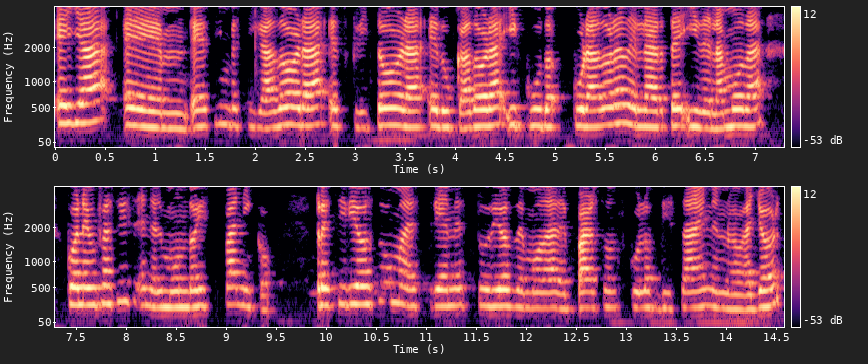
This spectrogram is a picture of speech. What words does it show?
Ella em, es investigadora, escritora, educadora y curadora del arte y de la moda con énfasis en el mundo hispánico. Recibió su maestría en estudios de moda de Parsons School of Design en Nueva York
